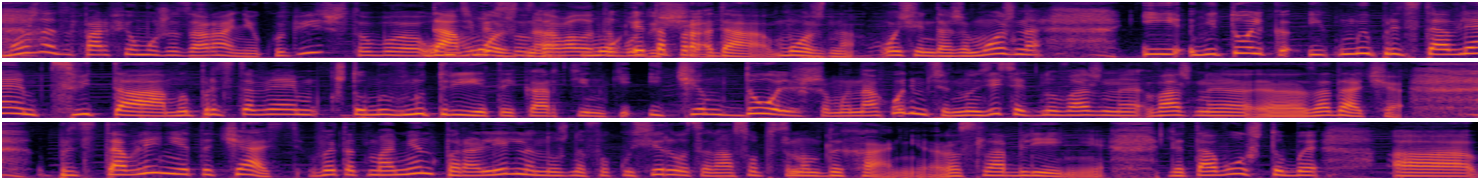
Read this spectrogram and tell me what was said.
Можно этот парфюм уже заранее купить, чтобы да, он тебе можно. создавал это будущее? Это, да, можно. Очень даже можно. И не только... И мы представляем цвета, мы представляем, что мы внутри этой картинки. И чем дольше мы находимся, но здесь одна важная, важная э, задача. Представление — это часть. В этот момент параллельно нужно фокусироваться на собственном дыхании, расслаблении. Для того, чтобы э,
